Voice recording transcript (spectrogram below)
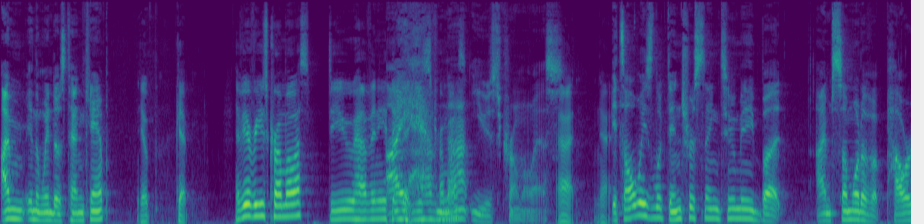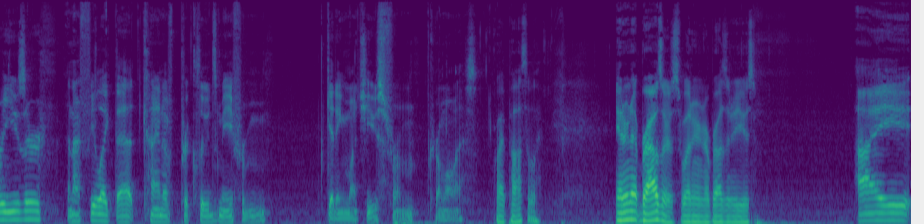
I'm in the Windows 10 camp. yep. Okay. Have you ever used Chrome OS? Do you have anything I that have Chrome not OS? used Chrome OS. All right. All right. It's always looked interesting to me, but I'm somewhat of a power user, and I feel like that kind of precludes me from getting much use from Chrome OS. Quite possibly. Internet browsers. What internet browser do you use? I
